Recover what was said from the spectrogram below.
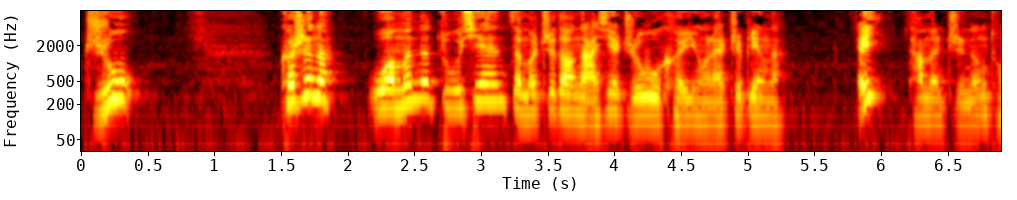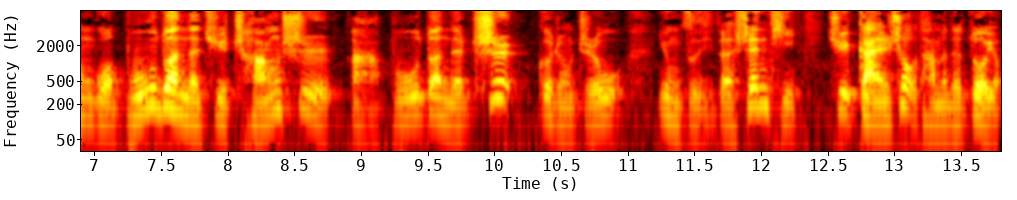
植物。可是呢，我们的祖先怎么知道哪些植物可以用来治病呢？哎，他们只能通过不断的去尝试啊，不断的吃各种植物，用自己的身体去感受它们的作用。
